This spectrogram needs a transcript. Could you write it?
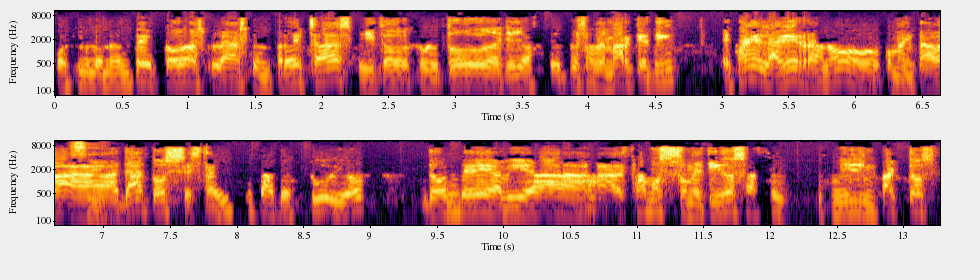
posiblemente todas las empresas y todo, sobre todo aquellas empresas de marketing están en la guerra, ¿no? Comentaba datos, estadísticas de estudios donde había estamos sometidos a 6.000 impactos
